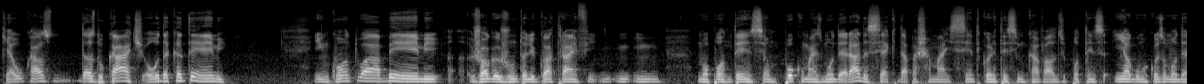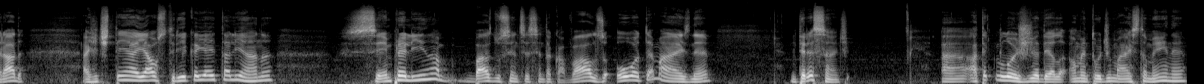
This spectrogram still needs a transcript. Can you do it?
que é o caso das Ducati ou da KTM. Enquanto a BM joga junto ali com a Triumph em, em uma potência um pouco mais moderada, se é que dá para chamar de 145 cavalos de potência em alguma coisa moderada, a gente tem aí a austríaca e a italiana sempre ali na base dos 160 cavalos ou até mais, né? Interessante. A, a tecnologia dela aumentou demais também, né?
